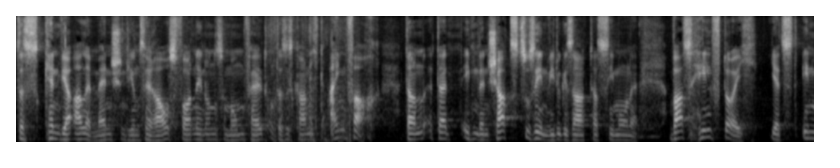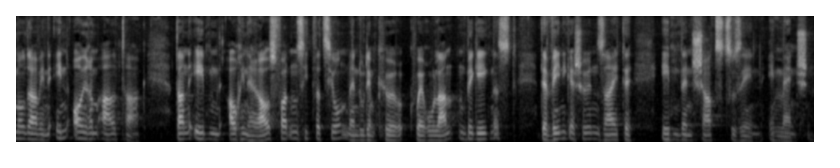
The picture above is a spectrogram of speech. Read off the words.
das kennen wir alle, Menschen, die uns herausfordern in unserem Umfeld und das ist gar nicht einfach dann, dann eben den Schatz zu sehen, wie du gesagt hast, Simone. Was hilft euch jetzt in Moldawien, in eurem Alltag, dann eben auch in herausfordernden Situationen, wenn du dem Querulanten begegnest, der weniger schönen Seite, eben den Schatz zu sehen im Menschen?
